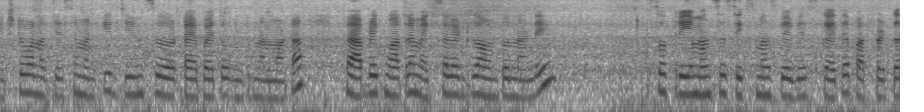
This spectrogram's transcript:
నెక్స్ట్ వన్ వచ్చేసి మనకి జీన్స్ టైప్ అయితే ఉంటుందన్నమాట. ఫ్యాబ్రిక్ మాత్రం ఎక్సలెంట్గా ఉంటుందండి. So three months six months బేబీస్కి అయితే పర్ఫెక్ట్గా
